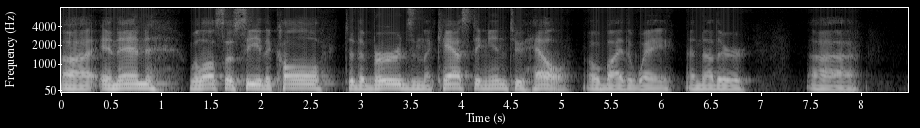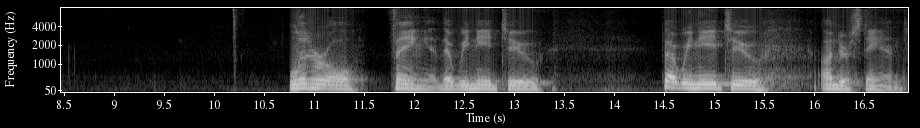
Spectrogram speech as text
Uh, and then we'll also see the call to the birds and the casting into hell. Oh, by the way, another uh, literal thing that we need to that we need to understand.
